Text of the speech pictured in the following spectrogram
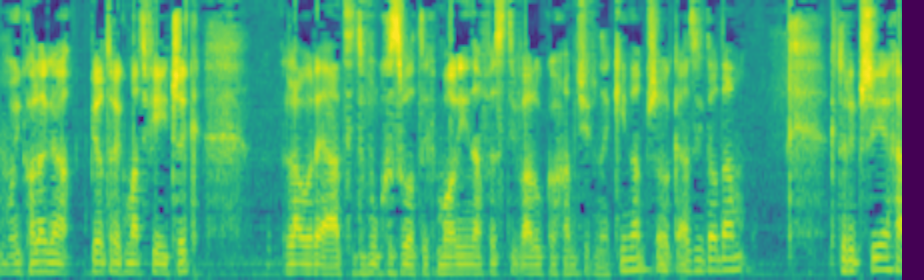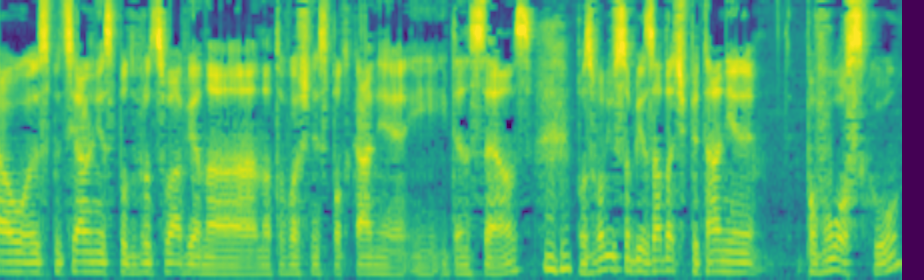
mój kolega Piotrek Matwiejczyk, laureat dwóch złotych moli na festiwalu Kocham Dziwne Kino, przy okazji dodam, który przyjechał specjalnie spod Wrocławia na, na to właśnie spotkanie i, i ten seans, pozwolił sobie zadać pytanie po włosku,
